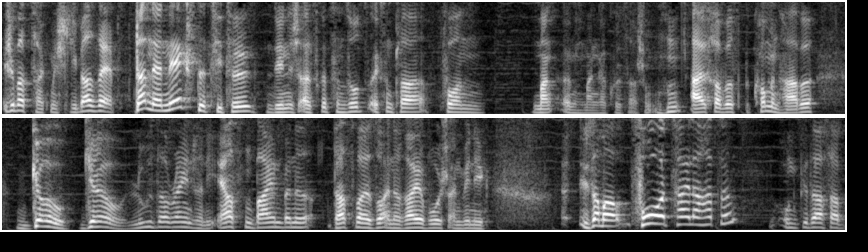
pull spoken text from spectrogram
Ich überzeuge mich lieber selbst. Dann der nächste Titel, den ich als Rezensionsexemplar von Man äh, Manga schon, mhm, Ultraverse bekommen habe. Go, Go, Loser Ranger. Die ersten beiden Bände, das war so eine Reihe, wo ich ein wenig, ich sag mal, Vorurteile hatte und gedacht habe,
